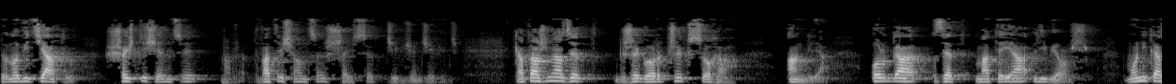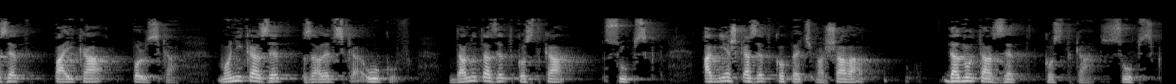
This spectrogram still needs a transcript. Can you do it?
do nowicjatu. 6 tysięcy, dobrze, 2699. Katarzyna Z. Grzegorczyk, Socha, Anglia. Olga Z. Mateja, Libiąż. Monika Z. Pajka, Polska. Monika Z. Zalewska, Łuków. Danuta Z. Kostka, Słupsk. Agnieszka Z. Kopeć, Warszawa. Danuta Z. Kostka, Słupsk.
